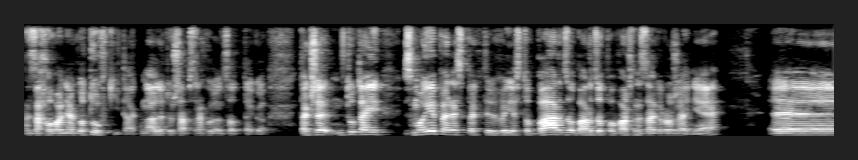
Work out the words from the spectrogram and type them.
zachowania gotówki, tak? No ale to już abstrahując od tego. Także tutaj z mojej perspektywy jest to bardzo, bardzo poważne zagrożenie. E,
